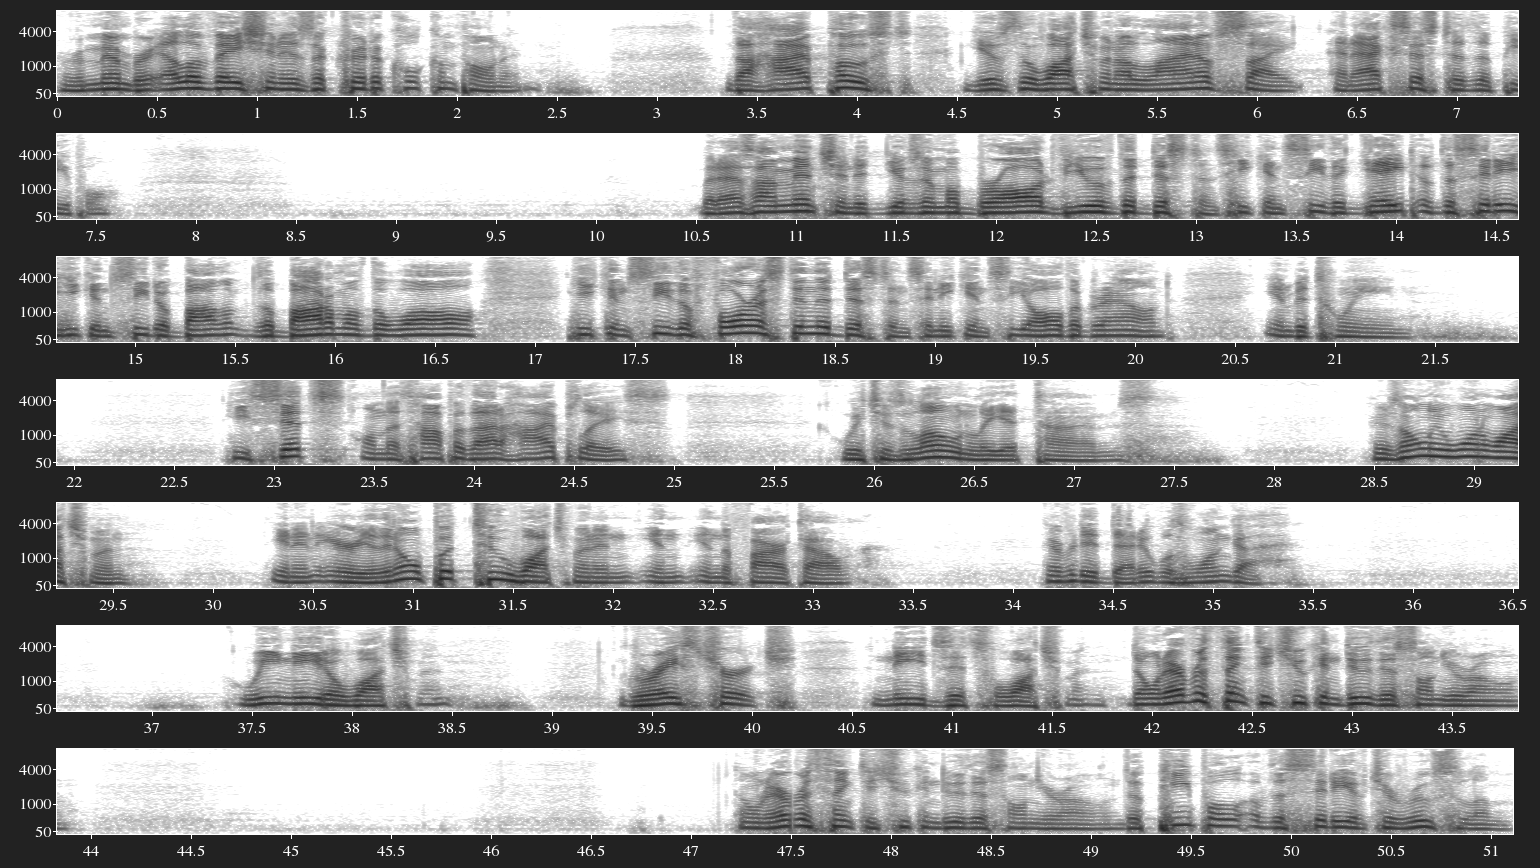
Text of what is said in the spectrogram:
Remember, elevation is a critical component. The high post gives the watchman a line of sight and access to the people. But as I mentioned, it gives him a broad view of the distance. He can see the gate of the city, he can see the bottom, the bottom of the wall, he can see the forest in the distance, and he can see all the ground in between. He sits on the top of that high place, which is lonely at times. There's only one watchman in an area. They don't put two watchmen in, in, in the fire tower. Never did that. It was one guy. We need a watchman. Grace Church needs its watchman. Don't ever think that you can do this on your own. Don't ever think that you can do this on your own. The people of the city of Jerusalem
